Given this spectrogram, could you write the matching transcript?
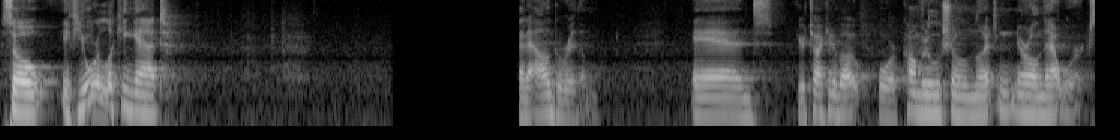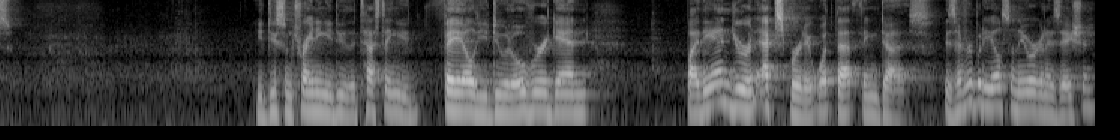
So if you're looking at an algorithm and you're talking about or convolutional neural networks you do some training you do the testing you fail you do it over again by the end you're an expert at what that thing does is everybody else in the organization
